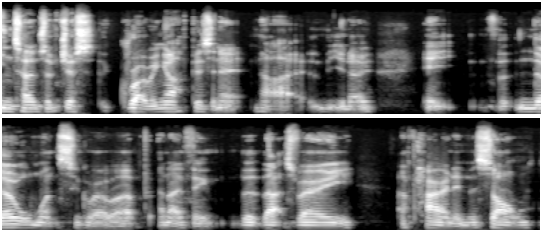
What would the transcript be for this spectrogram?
in terms of just growing up, isn't it? You know, it, no one wants to grow up, and I think that that's very apparent in the song,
